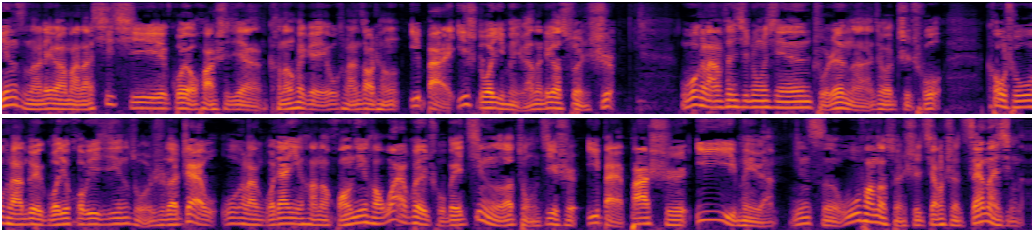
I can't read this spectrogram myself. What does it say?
因此呢，这个马达西奇国有化事件可能会给乌克兰造成一百一十多亿美元的这个损失。乌克兰分析中心主任呢就指出，扣除乌克兰对国际货币基金组织的债务，乌克兰国家银行的黄金和外汇储备净额总计是一百八十一亿美元。因此，乌方的损失将是灾难性的。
